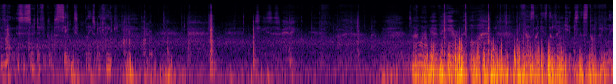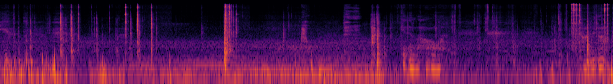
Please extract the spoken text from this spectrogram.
The fact that this is so difficult to seat makes me think Jesus, really? So I want to be over here a bit more. It feels like it's the linkage that's stopping me. get in the hole, tighten it up.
